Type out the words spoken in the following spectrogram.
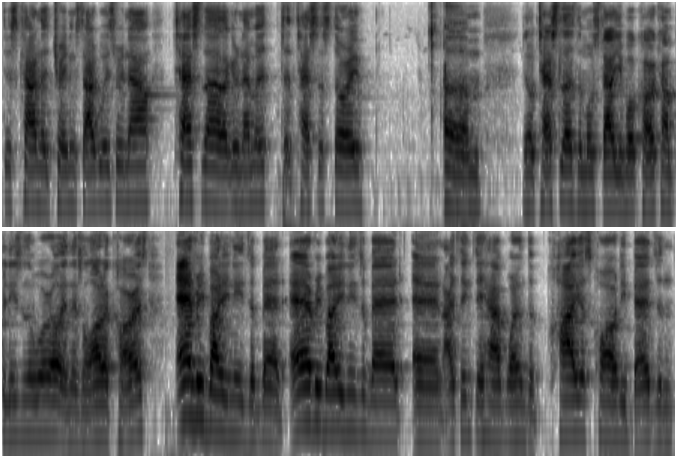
just kind of trading sideways right now. Tesla, like remember the Tesla story. Um, you know, Tesla is the most valuable car companies in the world, and there's a lot of cars. Everybody needs a bed. Everybody needs a bed, and I think they have one of the highest quality beds in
